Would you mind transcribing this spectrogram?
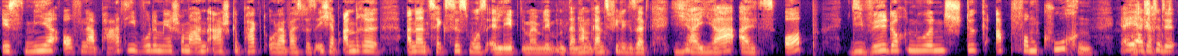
ist mir auf einer Party wurde mir schon mal an den Arsch gepackt oder was weiß ich, ich habe andere anderen Sexismus erlebt in meinem Leben und dann haben ganz viele gesagt, ja ja, als ob die will doch nur ein Stück ab vom Kuchen. Ja, ja, ich dachte,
